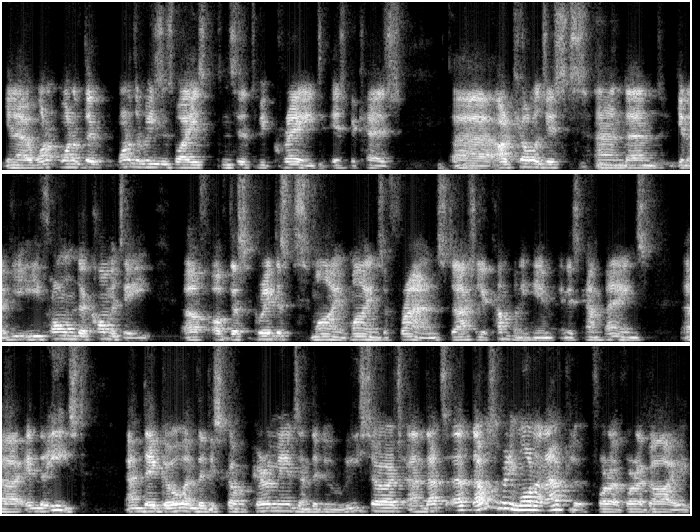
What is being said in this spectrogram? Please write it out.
you know one one of the one of the reasons why he's considered to be great is because uh, archaeologists and and you know he, he formed a committee of, of the greatest minds of France to actually accompany him in his campaigns uh, in the east. And they go and they discover pyramids and they do research, and that's uh, that was a pretty modern outlook for a for a guy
